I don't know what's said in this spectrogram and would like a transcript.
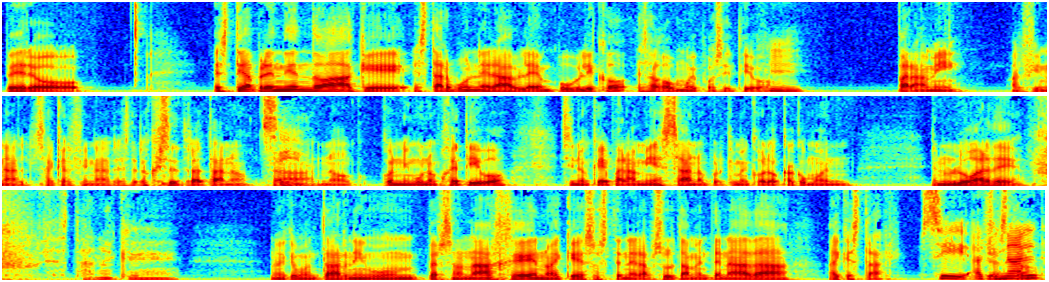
pero estoy aprendiendo a que estar vulnerable en público es algo muy positivo Mm. para mí, al final. O sea, que al final es de lo que se trata, ¿no? O sea, Sí. no con ningún objetivo, sino que para mí es sano porque me coloca como en, en un lugar de, "Uf, ya está, no hay que no hay que montar ningún personaje, no hay que sostener absolutamente nada, hay que estar. Sí, al Ya final, está.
